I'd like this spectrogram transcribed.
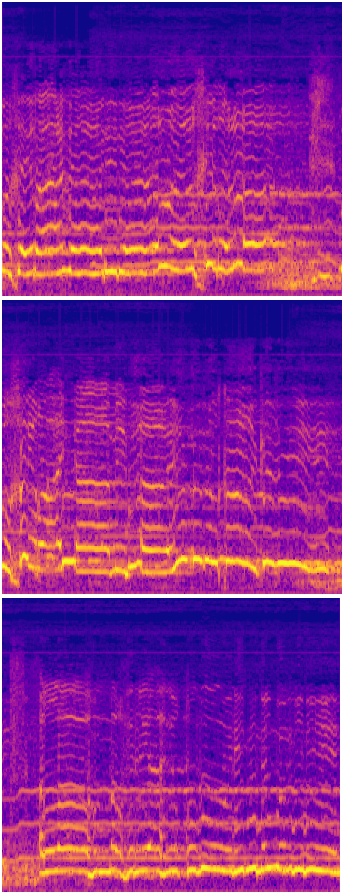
وخير أعمالنا أواخرها وخير أيامنا يوم نلقاك فيه. اللهم اغفر لأهل القبور من المؤمنين.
